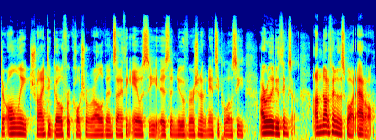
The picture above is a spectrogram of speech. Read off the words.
they're only trying to go for cultural relevance. And I think AOC is the new version of Nancy Pelosi. I really do think so. I'm not a fan of the squad at all.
